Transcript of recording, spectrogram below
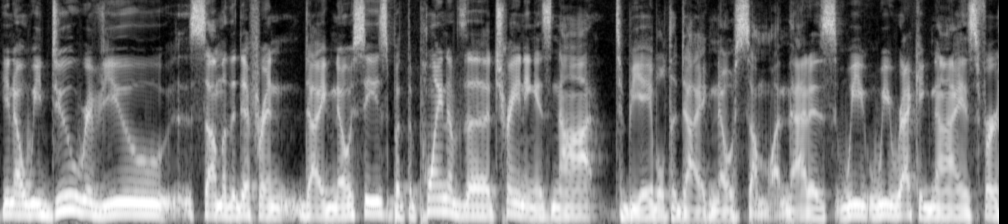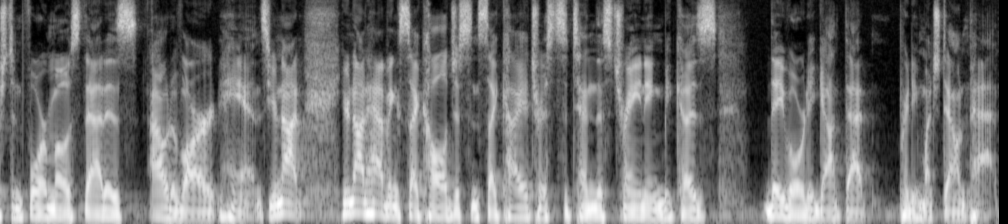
You know we do review some of the different diagnoses but the point of the training is not to be able to diagnose someone. That is we we recognize first and foremost that is out of our hands. You're not you're not having psychologists and psychiatrists attend this training because they've already got that pretty much down pat.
